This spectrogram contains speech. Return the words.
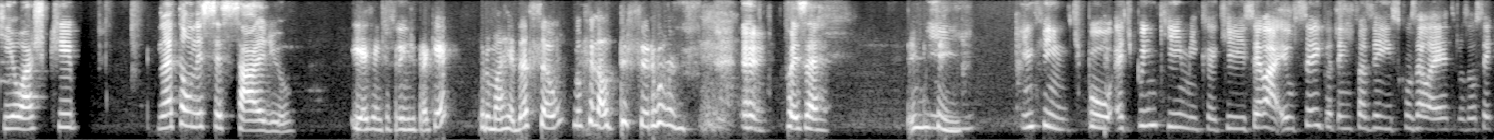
que eu acho que não é tão necessário. E a gente aprende pra quê? Por uma redação no final do terceiro ano. É. Pois é. Enfim. E, enfim, tipo, é tipo em química, que, sei lá, eu sei que eu tenho que fazer isso com os elétrons, eu sei,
